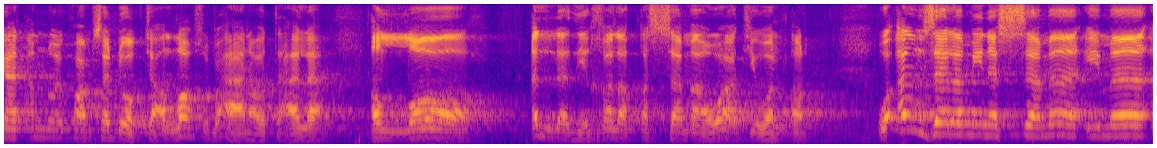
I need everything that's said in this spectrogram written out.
การอำนวยความสะดวกจากอัลลอฮฺ سبحانه และ تعالى อัลลอฮ์ الذي خلق السماوات والأرض وأنزل من السماء ماء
